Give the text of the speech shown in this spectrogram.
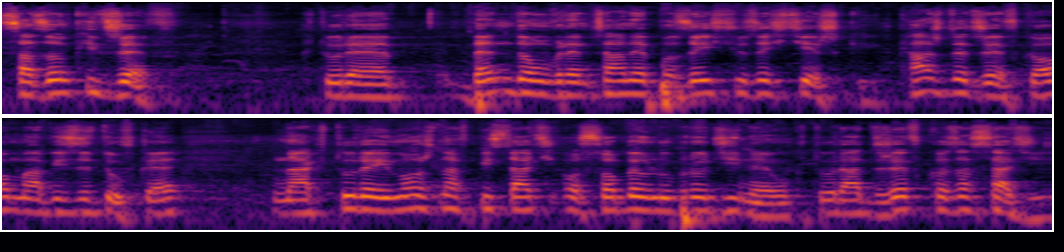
sadzonki drzew, które będą wręczane po zejściu ze ścieżki. Każde drzewko ma wizytówkę, na której można wpisać osobę lub rodzinę, która drzewko zasadzi.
